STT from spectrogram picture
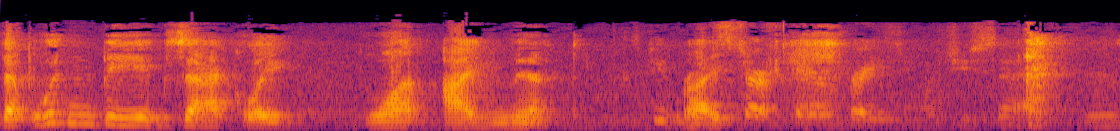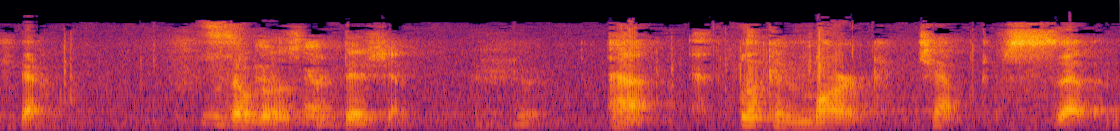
that wouldn't be exactly what I meant. People Right. start paraphrasing what you said. Yeah. So goes tradition. Uh, look in Mark chapter 7.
